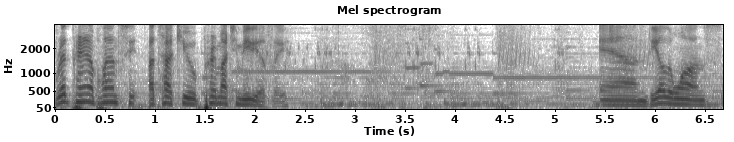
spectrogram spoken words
red piranha plants attack you pretty much immediately. And the other ones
